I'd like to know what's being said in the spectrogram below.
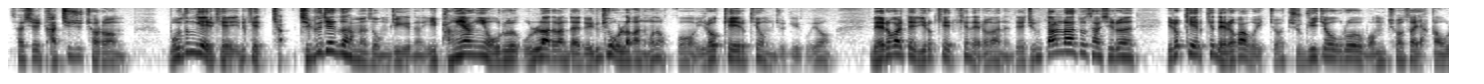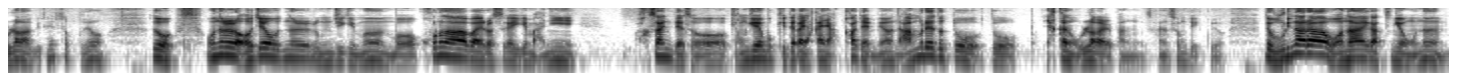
사실 가치주처럼 모든 게 이렇게 이렇게 자- 지그재그 하면서 움직이는 이 방향이 오르, 올라간다 해도 이렇게 올라가는 건 없고 이렇게 이렇게 움직이고요. 내려갈 때 이렇게 이렇게 내려가는데 지금 달러도 사실은 이렇게 이렇게 내려가고 있죠. 주기적으로 멈춰서 약간 올라가기도 했었고요. 그래서 오늘 어제 오늘 움직임은 뭐 코로나 바이러스가 이게 많이 확산이 돼서 경기 회복 기대가 약간 약화되면 아무래도 또또 약간 올라갈 방- 가능성도 있고요. 근데 우리나라 원화의 같은 경우는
